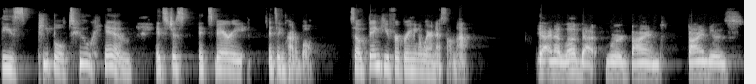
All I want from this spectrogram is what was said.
these people to Him. It's just it's very it's incredible. So thank you for bringing awareness on that. Yeah, and I love that word bind. Bind is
